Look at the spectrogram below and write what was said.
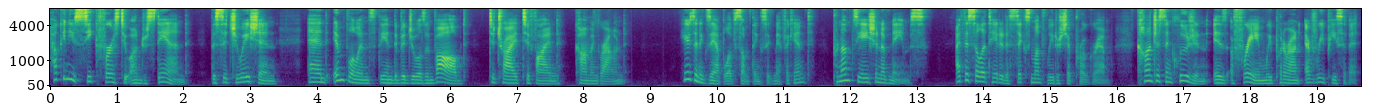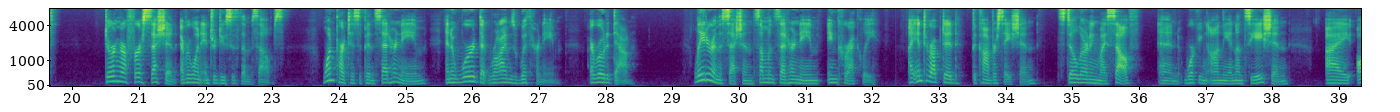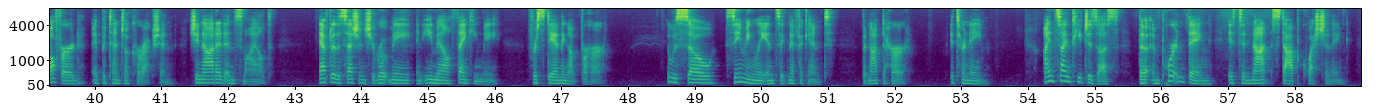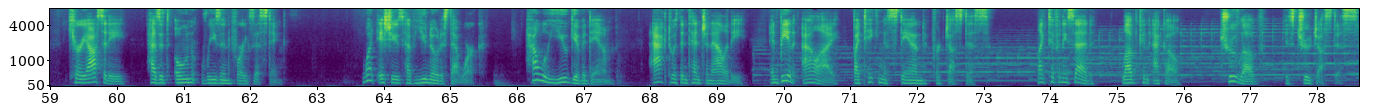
How can you seek first to understand the situation and influence the individuals involved to try to find common ground? Here's an example of something significant pronunciation of names. I facilitated a six month leadership program. Conscious inclusion is a frame we put around every piece of it. During our first session, everyone introduces themselves. One participant said her name and a word that rhymes with her name. I wrote it down. Later in the session, someone said her name incorrectly. I interrupted the conversation, still learning myself and working on the enunciation. I offered a potential correction. She nodded and smiled. After the session, she wrote me an email thanking me for standing up for her. It was so seemingly insignificant, but not to her. It's her name. Einstein teaches us the important thing is to not stop questioning. Curiosity has its own reason for existing. What issues have you noticed at work? How will you give a damn, act with intentionality, and be an ally by taking a stand for justice? Like Tiffany said, love can echo. True love is true justice.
